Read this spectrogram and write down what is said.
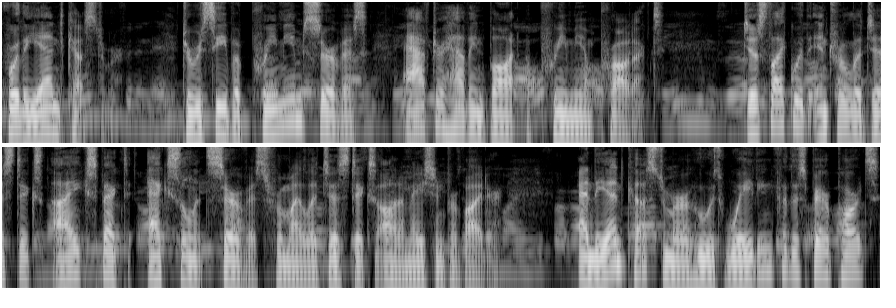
for the end customer, to receive a premium service after having bought a premium product. Just like with intralogistics, I expect excellent service from my logistics automation provider. And the end customer who is waiting for the spare parts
